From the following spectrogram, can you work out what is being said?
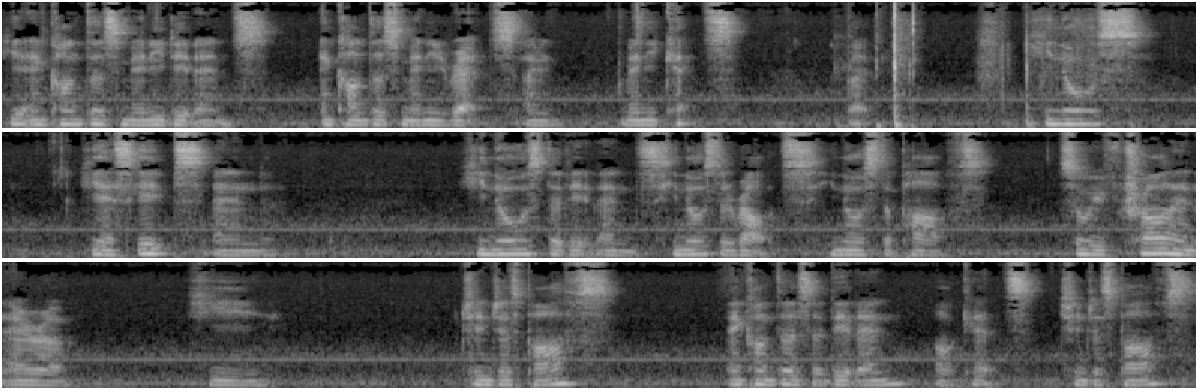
He encounters many dead ends, encounters many rats, I mean many cats. But he knows he escapes and he knows the dead ends, he knows the routes, he knows the paths. So with trial and error, he changes paths, encounters a dead end or cats, changes paths,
